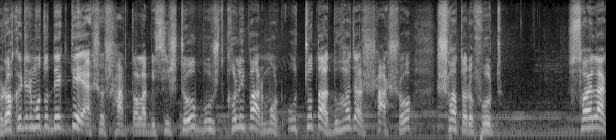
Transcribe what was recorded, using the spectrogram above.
রকেটের মতো দেখতে একশো ষাট তলা বিশিষ্ট বুর্জ খলিফার মোট উচ্চতা দু সতেরো ফুট। ছয় লাখ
